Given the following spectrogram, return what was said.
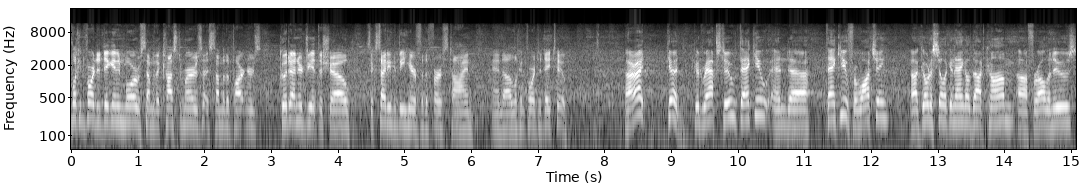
looking forward to digging in more with some of the customers, uh, some of the partners. Good energy at the show. It's exciting to be here for the first time, and uh, looking forward to day two. All right, good. Good wrap, Stu. Thank you, and uh, thank you for watching. Uh, go to siliconangle.com uh, for all the news.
